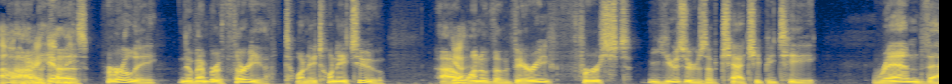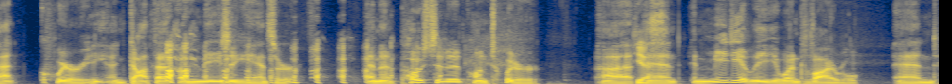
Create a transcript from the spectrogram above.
Oh, Uh, right. Hit me. because early November 30th, 2022, uh, Yeah. one of the very first users of ChatGPT ran that query and got that amazing answer and then posted it on Twitter. Uh, Yes. And immediately it went viral. And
